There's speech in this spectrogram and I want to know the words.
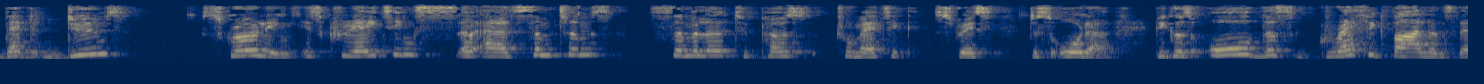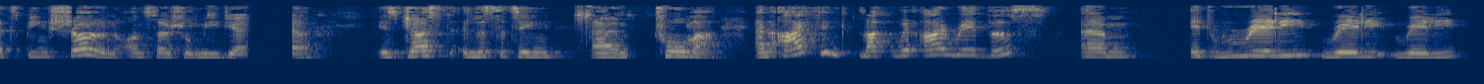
that dooms scrolling is creating uh, symptoms similar to post-traumatic stress disorder because all this graphic violence that's being shown on social media is just eliciting um, trauma. And I think, like when I read this, um, it really, really, really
